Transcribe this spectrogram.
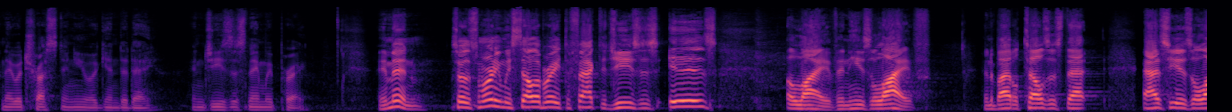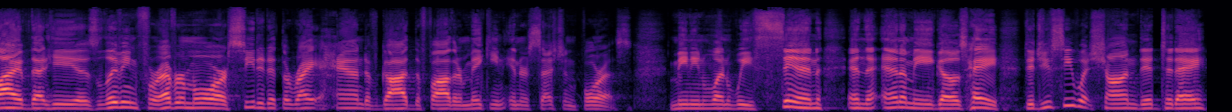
and they would trust in you again today. In Jesus' name we pray. Amen. So this morning we celebrate the fact that Jesus is alive, and he's alive. And the Bible tells us that as he is alive, that he is living forevermore, seated at the right hand of God the Father, making intercession for us. Meaning, when we sin and the enemy goes, Hey, did you see what Sean did today?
